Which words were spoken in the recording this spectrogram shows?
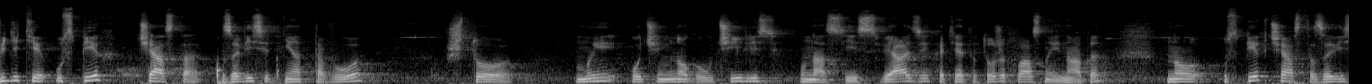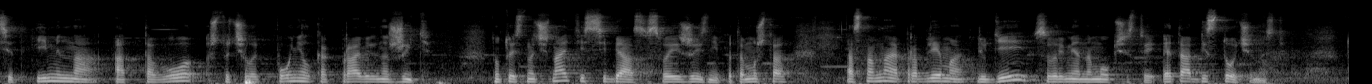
Видите, успех часто зависит не от того, что мы очень много учились, у нас есть связи, хотя это тоже классно и надо, но успех часто зависит именно от того, что человек понял, как правильно жить. Ну, то есть начинайте с себя, со своей жизни, потому что основная проблема людей в современном обществе – это обесточенность.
